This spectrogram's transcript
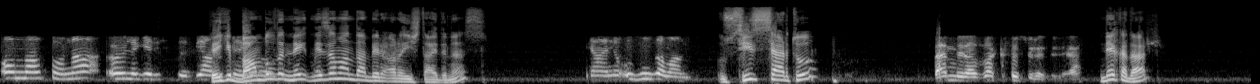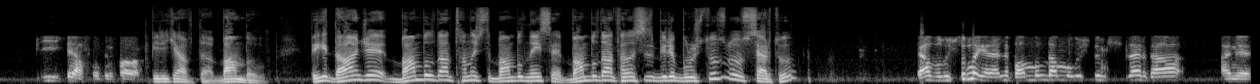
Ondan sonra öyle gelişti. Bir anda Peki sevgili Bumble'da olduk. ne, ne zamandan beri arayıştaydınız? Yani uzun zaman. Siz Sertu Ben biraz daha kısa süredir ya. ne kadar? Bir iki haftadır falan. Bir iki hafta Bumble. Peki daha önce Bumble'dan tanıştı. Bumble neyse. Bumble'dan tanıştınız biri buluştunuz mu Sertu? Ya buluştum da genelde Bumble'dan buluştuğum kişiler daha hani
